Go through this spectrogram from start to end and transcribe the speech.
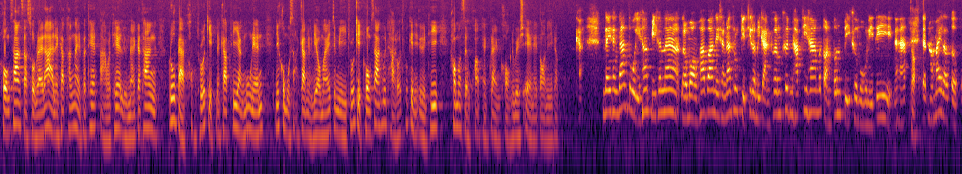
โครงสร้างสัดส่วนรายได้นะครับ ทั้งในประเทศต่างประเทศ หรือแม้กระทั่งรูปแบบของธุรกิจนะครับที่ยังมุ่งเน้นนิคมอุตสาหกรรมอย่างเดียวไหมจะมีธุรกิจโครงสร้างพื้นฐานหรือธุรกิจอื่นๆที่เข้ามาเสริมความแข็งแกร่งของ WHA ในตอนนี้ครับ ในทางด้านตัวอีก 5 ปีข้างหน้า เรามองภาพว่าในทางด้านธุรกิจที่เรามีการเพิ่มขึ้นฮับที่ 5 เมื่อตอนต้นปีคือ mobility นะฮะครับจะทำให้เราเติบโต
